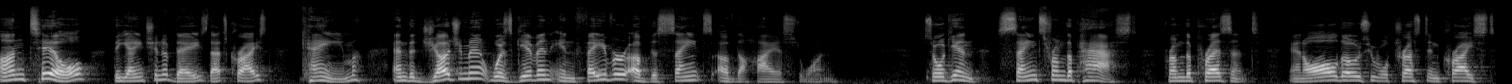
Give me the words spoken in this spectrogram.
until the Ancient of Days, that's Christ, came and the judgment was given in favor of the saints of the highest one. So, again, saints from the past, from the present, and all those who will trust in Christ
